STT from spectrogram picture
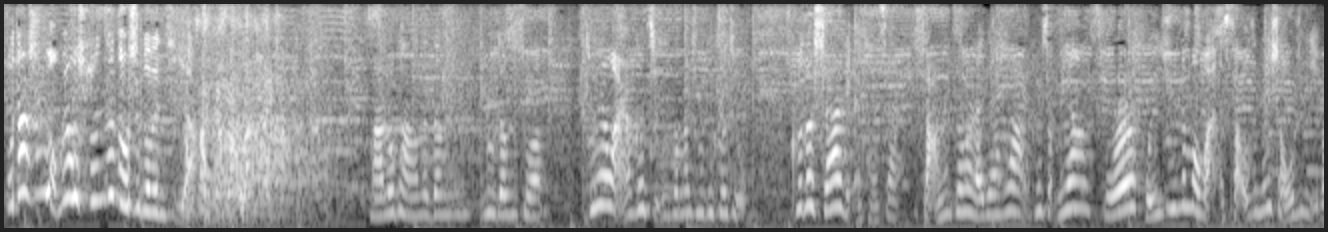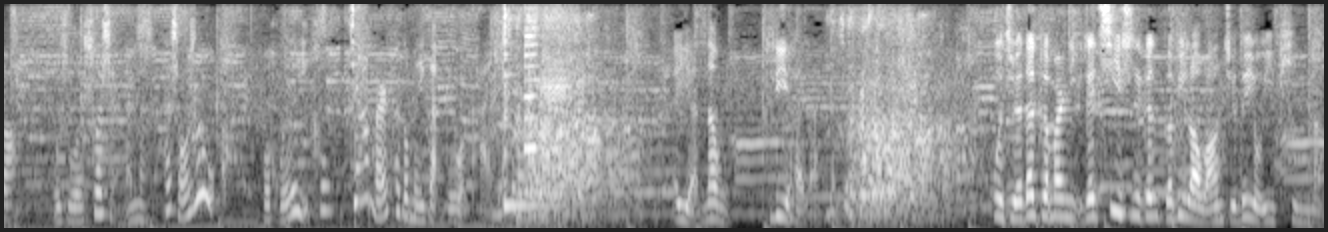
我到时有没有孙子都是个问题啊。马路旁的灯路灯说，昨天晚上和几个哥们出去喝酒，喝到十二点才散。早上哥们来电话了，说怎么样？昨儿回去那么晚，嫂子没收拾你吧？我说说什么呢？他收拾我。我回来以后，家门他都没敢给我开。哎呀，那厉害了！我觉得哥们，你这气势跟隔壁老王绝对有一拼呢。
